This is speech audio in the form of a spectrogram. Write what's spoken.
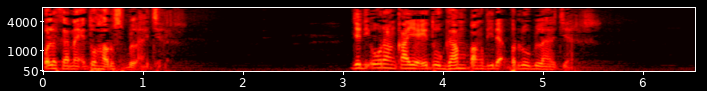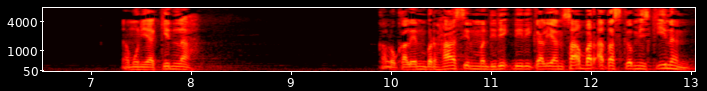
Oleh karena itu harus belajar. Jadi orang kaya itu gampang tidak perlu belajar. Namun yakinlah kalau kalian berhasil mendidik diri kalian sabar atas kemiskinan,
